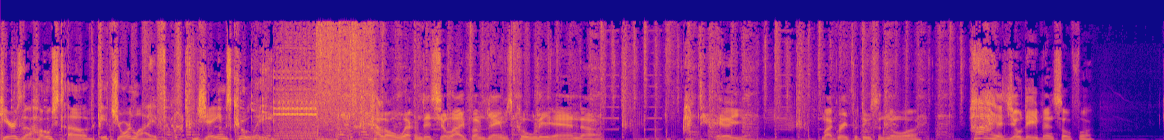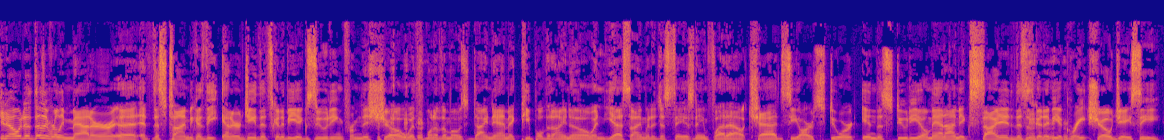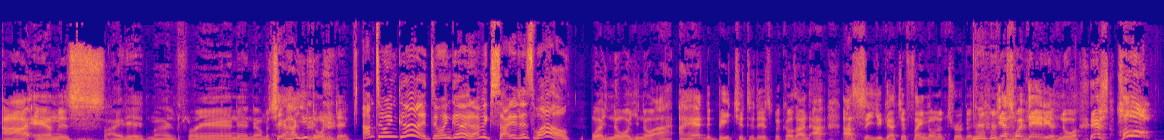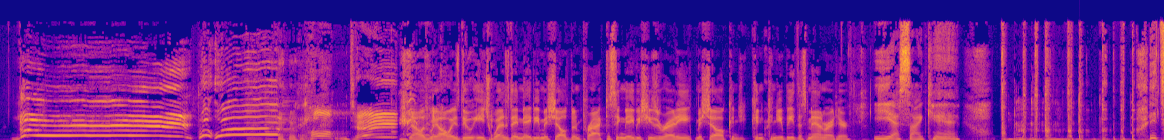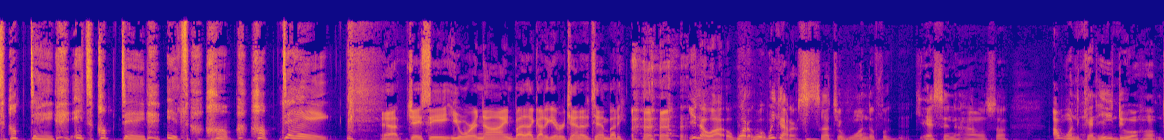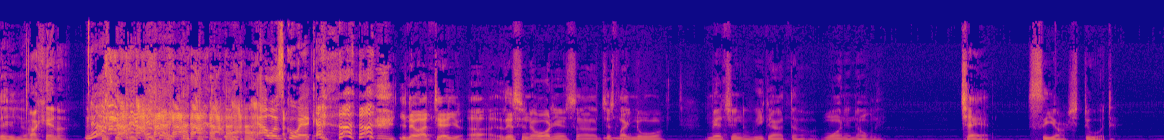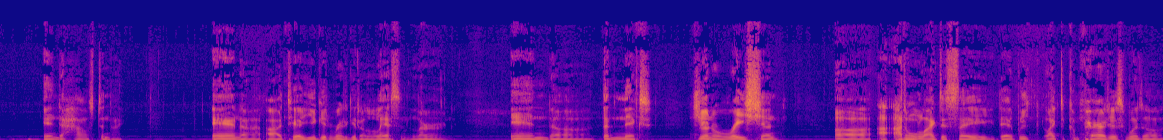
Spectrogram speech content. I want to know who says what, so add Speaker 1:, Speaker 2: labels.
Speaker 1: here's the host of It's Your Life, James Cooley.
Speaker 2: Hello, welcome to It's Your Life. I'm James Cooley, and uh, I tell you, my great producer Noah, how has your day been so far?
Speaker 1: You know, it doesn't really matter uh, at this time because the energy that's going to be exuding from this show with one of the most dynamic people that I know, and yes, I'm going to just say his name flat out, Chad C.R. Stewart in the studio. Man, I'm excited. This is going to be a great show, JC.
Speaker 2: I am excited, my friend. And uh, Michelle, how are you doing today?
Speaker 3: I'm doing good, doing good. I'm excited as well.
Speaker 2: Well, Noah, you know, I, I had to beat you to this because I, I I see you got your finger on the trigger. Guess what day it is, Noah? It's hump day! Woo-woo! Hump day!
Speaker 1: Now, as we always do each Wednesday, maybe Michelle's been practicing. Maybe she's ready. Michelle, can you can, can you beat this man right here?
Speaker 3: Yes, I can. It's hump day. It's hump day. It's hump, hump day.
Speaker 1: Yeah, JC, you were a nine, but I got to give her ten out of ten, buddy.
Speaker 2: You know, I, what, what we got a, such a wonderful guest in the house. Uh, I wonder, can he do a hump day? Uh,
Speaker 4: I cannot.
Speaker 3: that was quick.
Speaker 2: you know, I tell you, uh, listen to the audience, uh, just like Noah mentioned, we got the one and only Chad C.R. Stewart in the house tonight. And uh, I tell you, you're getting ready to get a lesson learned. in uh, the next generation, uh, I, I don't like to say that we like to compare this with uh,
